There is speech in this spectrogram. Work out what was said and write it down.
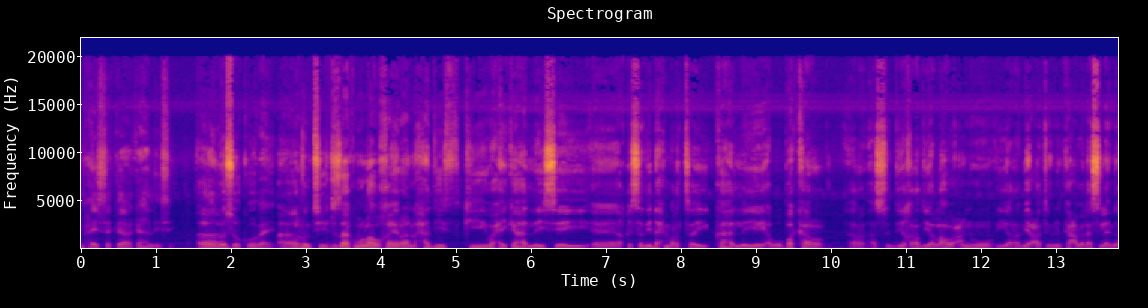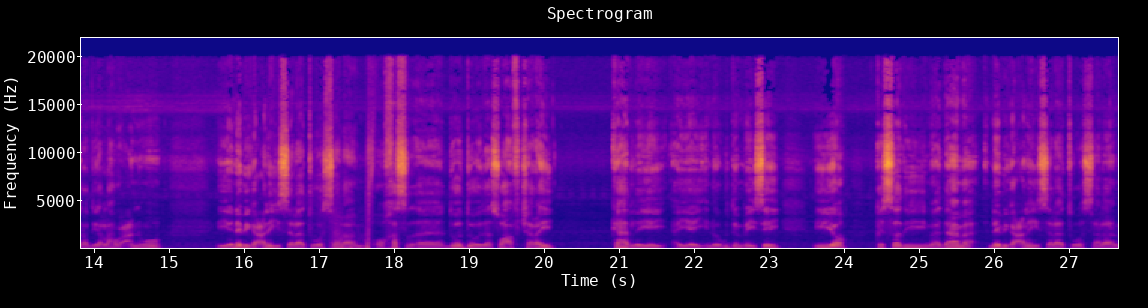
maxayse ka ka hadlaysay? Adoo noo soo koobaya runtii jazaakum allahu khayran. Xadiidkii waxay ka hadlaysay qisadii dhex martay ka hadlayey abubakar asidiiq radia allahu canhu iyo rabiicat ibni kacb alaslami radia allahu canhu iyo nebiga calayhi salaatu wasalaam oo khas doodooda soo afjaray ka hadlayey ayay inoogu dambeysay iyo qisadii maadaama nebiga calayhi salaatu wasalaam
